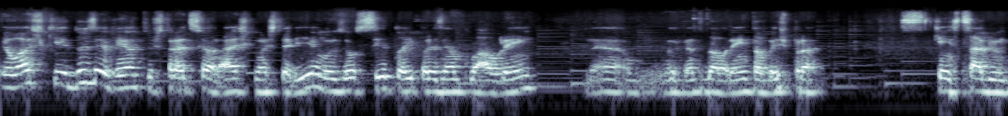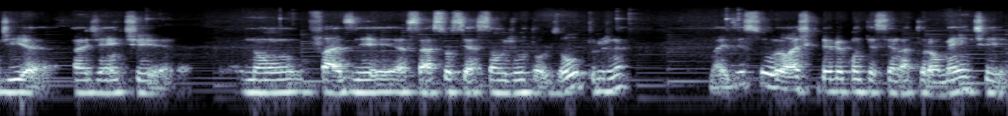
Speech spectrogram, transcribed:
Eu acho que dos eventos tradicionais que nós teríamos, eu cito aí, por exemplo, a Aurem, né, o evento da Aurem, talvez para quem sabe um dia a gente não fazer essa associação junto aos outros, né? Mas isso eu acho que deve acontecer naturalmente.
